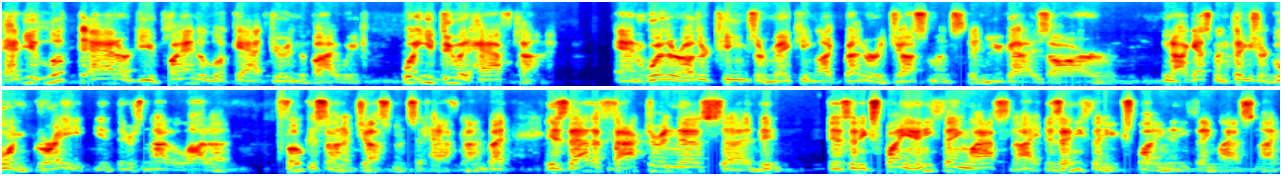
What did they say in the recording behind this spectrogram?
have you looked at, or do you plan to look at during the bye week, what you do at halftime, and whether other teams are making like better adjustments than you guys are? You know, I guess when things are going great, there's not a lot of focus on adjustments at halftime. But is that a factor in this? Uh, does it explain anything last night? Does anything explain anything last night?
